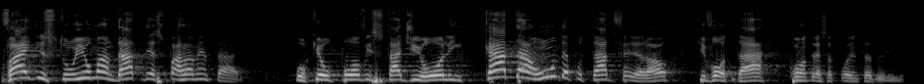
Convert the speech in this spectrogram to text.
vai destruir o mandato desses parlamentares, porque o povo está de olho em cada um deputado federal que votar contra essa aposentadoria.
